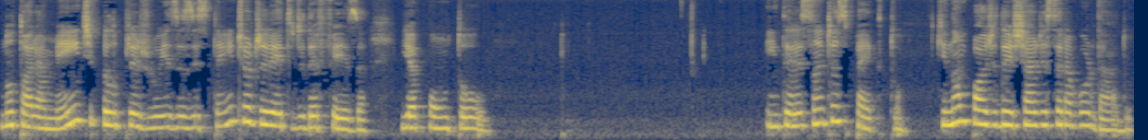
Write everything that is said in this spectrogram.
notoriamente pelo prejuízo existente ao direito de defesa e apontou interessante aspecto que não pode deixar de ser abordado.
